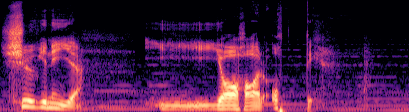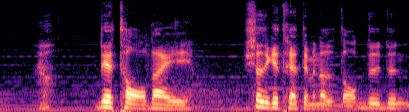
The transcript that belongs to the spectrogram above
29. Jag har 80. Det tar dig 20-30 minuter. Du, du,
